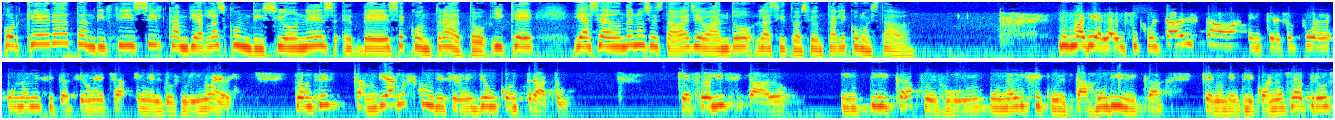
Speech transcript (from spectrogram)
¿por qué era tan difícil cambiar las condiciones eh, de ese contrato y que y hacia dónde nos estaba llevando la situación tal y como estaba? Luz María, la dificultad estaba en que eso fue una licitación hecha en el 2009. Entonces, cambiar las condiciones de un contrato que fue licitado implica pues un- una dificultad jurídica que nos implicó a nosotros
